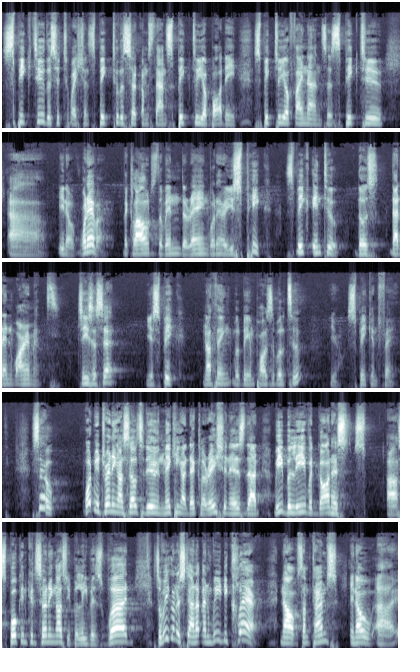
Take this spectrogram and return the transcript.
Speak to the situation, speak to the circumstance, speak to your body, speak to your finances, speak to uh, you know whatever the clouds, the wind, the rain, whatever you speak, speak into those that environment. Jesus said, you speak, nothing will be impossible to you. Speak in faith. So, what we're training ourselves to do in making our declaration is that we believe what God has uh, spoken concerning us, we believe His word. So, we're going to stand up and we declare. Now, sometimes, you know, uh,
